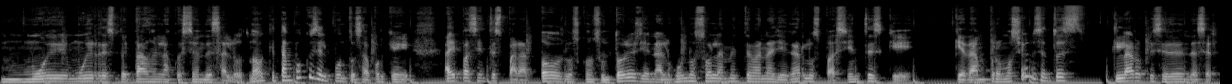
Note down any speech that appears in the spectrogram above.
muy, muy respetado en la cuestión de salud, ¿no? Que tampoco es el punto, o sea, porque hay pacientes para todos los consultorios y en algunos solamente van a llegar los pacientes que, que dan promociones. Entonces, Claro que se deben de hacer.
